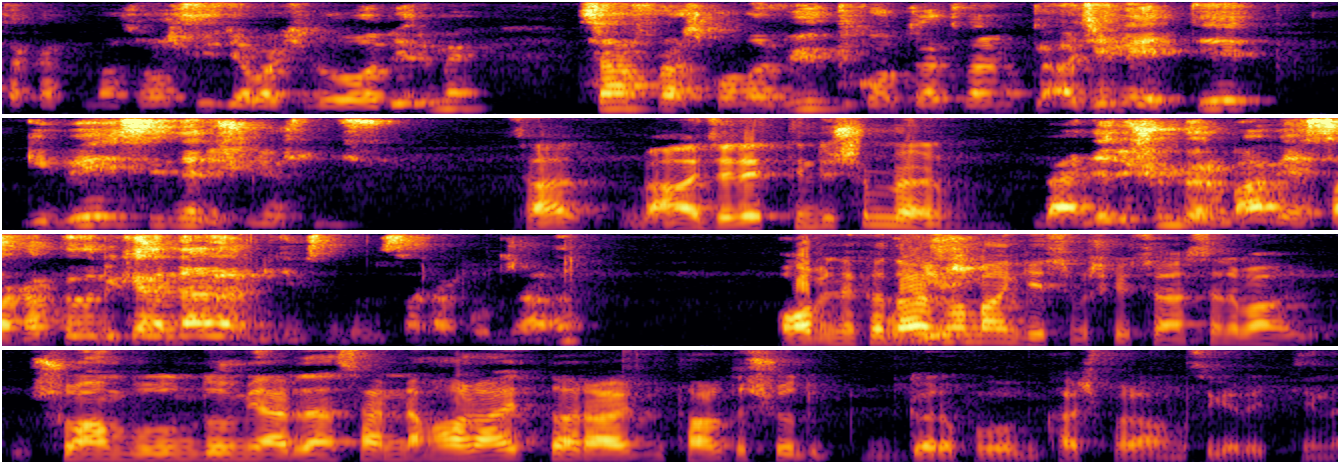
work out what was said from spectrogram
sakatından sonra sizce başarılı olabilir mi? San Francisco ona büyük bir kontrat vermekle acele etti gibi siz ne düşünüyorsunuz? Sen ben acele ettiğini düşünmüyorum. Ben de düşünmüyorum abi. Ya, sakatlığını bir kere nereden bileceksin adamın sakat olacağını? Abi ne kadar O bir- zaman geçmiş. Geçen sene ben şu an bulunduğum yerden seninle hararetli hararetli tartışıyorduk Garoppolo'nun kaç para alması gerektiğini.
